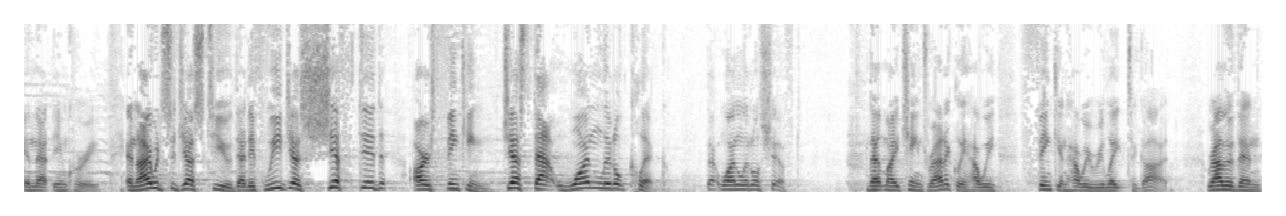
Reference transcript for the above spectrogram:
In that inquiry. And I would suggest to you that if we just shifted our thinking, just that one little click, that one little shift, that might change radically how we think and how we relate to God. Rather than,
